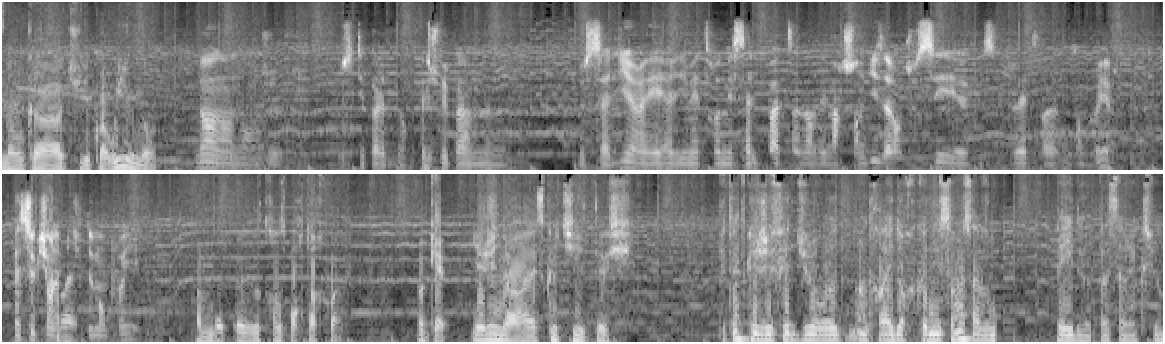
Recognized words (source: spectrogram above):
Donc, euh, tu dis quoi, oui ou non? Non, non, non, je j'étais pas là-dedans. Je vais pas me... me salir et aller mettre mes sales pattes dans des marchandises alors que je sais euh, que ça peut être euh, des employeurs. Enfin, ceux qui ont Ouais. l'habitude de m'employer. Comme d'être les autres transporteurs, quoi. Ok. Irina, est-ce que tu étais? Peut-être que j'ai fait du re- un travail de reconnaissance avant que Spade passe à l'action.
